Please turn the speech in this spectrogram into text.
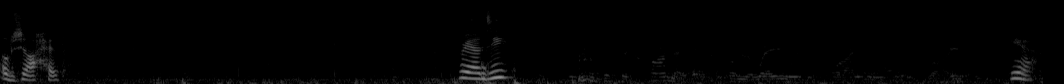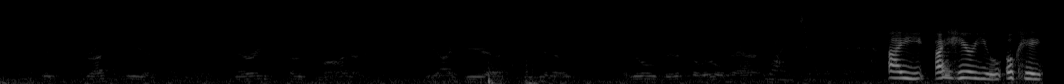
of Jahiz. Randy? This is just a comment from the way you were describing his writing. Yeah. It struck me as very postmodern. The idea, you know, a little this, a little that. Right. I, I hear you. Okay,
